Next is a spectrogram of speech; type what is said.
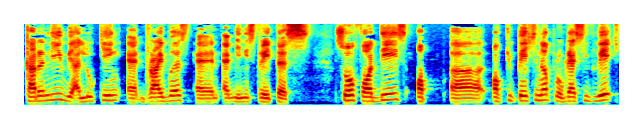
currently, we are looking at drivers and administrators. So for this op, uh, occupational progressive wage,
